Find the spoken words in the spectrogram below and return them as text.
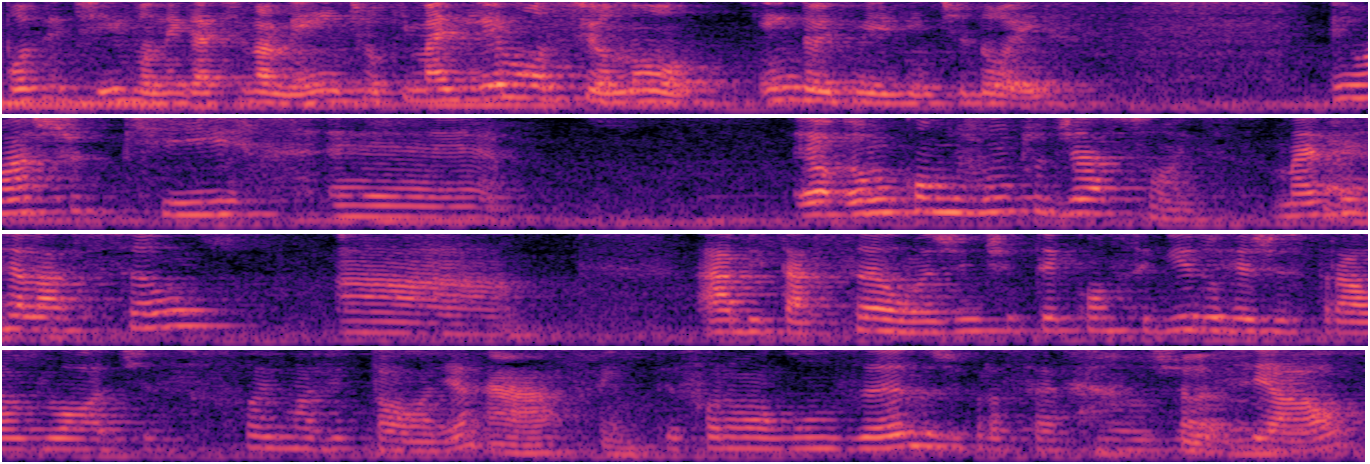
positivo ou negativamente, ou que mais lhe emocionou em 2022? Eu acho que é, é, é um conjunto de ações, mas certo. em relação a habitação, a gente ter conseguido registrar os lotes foi uma vitória. Ah, sim. Porque foram alguns anos de processo judicial.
